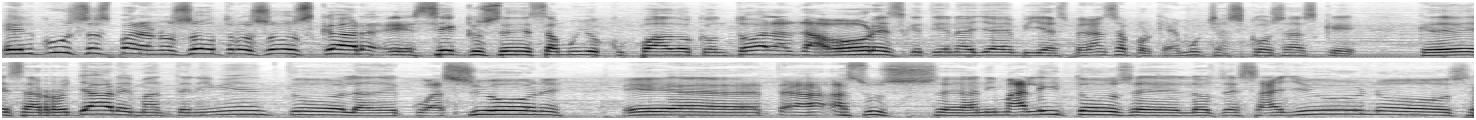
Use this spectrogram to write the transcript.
El gusto es para nosotros, Oscar. Eh, sé que usted está muy ocupado con todas las labores que tiene allá en Villa Esperanza porque hay muchas cosas que, que debe desarrollar, el mantenimiento, la adecuación, eh, a, sus eh, animalitos, los desayunos,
